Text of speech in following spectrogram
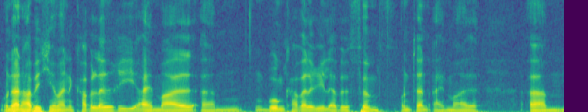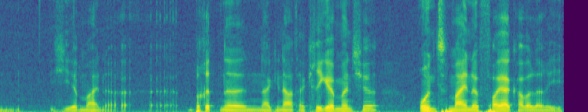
Und dann habe ich hier meine Kavallerie, einmal ähm, Bogenkavallerie Level 5 und dann einmal ähm, hier meine äh, Briten Naginata Kriegermönche und meine Feuerkavallerie.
